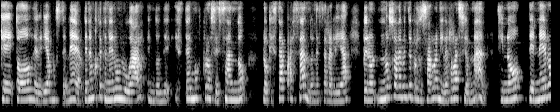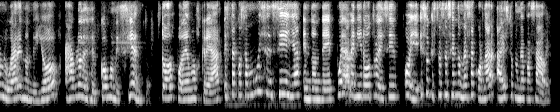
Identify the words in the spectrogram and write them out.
que todos deberíamos tener. Tenemos que tener un lugar en donde estemos procesando lo que está pasando en esta realidad, pero no solamente procesarlo a nivel racional, sino tener un lugar en donde yo hablo desde el cómo me siento. Todos podemos crear esta cosa muy sencilla en donde pueda venir otro y decir, oye, eso que estás haciendo me hace acordar a esto que me ha pasado.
